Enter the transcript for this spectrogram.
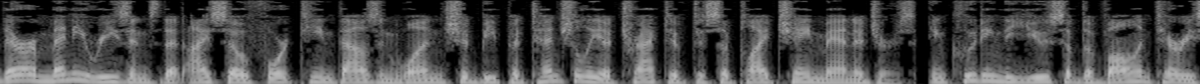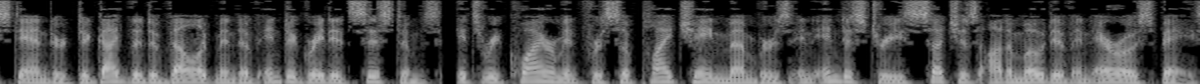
There are many reasons that ISO 14001 should be potentially attractive to supply chain managers, including the use of the voluntary standard to guide the development of integrated systems, its requirement for supply chain members in industries such as automotive and aerospace,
